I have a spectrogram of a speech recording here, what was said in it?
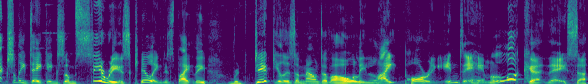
actually taking some serious killing despite the ridiculous amount of holy light pouring into him. Look at this! Uh,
